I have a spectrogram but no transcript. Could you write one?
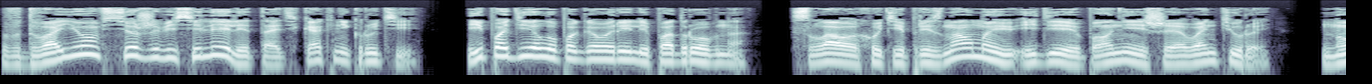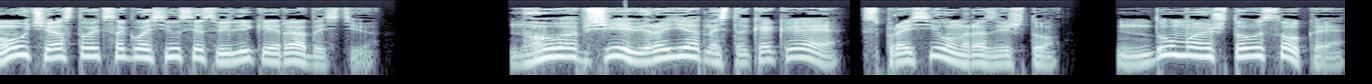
Вдвоем все же веселее летать, как ни крути. И по делу поговорили подробно. Слава хоть и признал мою идею полнейшей авантюрой, но участвовать согласился с великой радостью. «Но вообще вероятность-то какая?» – спросил он разве что. «Думаю, что высокая.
